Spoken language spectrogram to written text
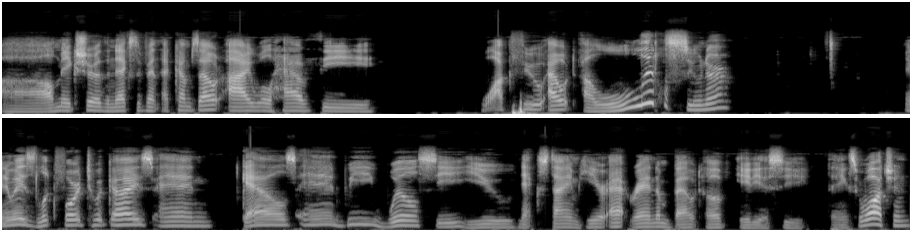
Uh, I'll make sure the next event that comes out, I will have the walkthrough out a little sooner. Anyways, look forward to it, guys and gals, and we will see you next time here at Random Bout of Idiocy. Thanks for watching.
